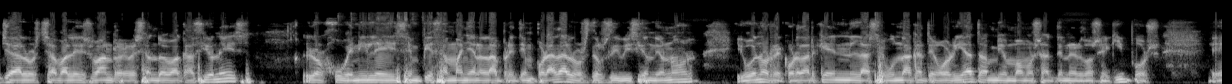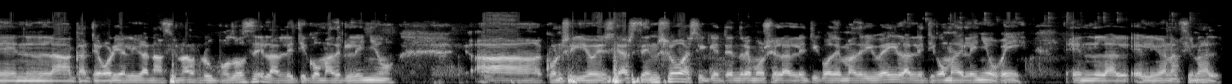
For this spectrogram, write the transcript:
ya los chavales van regresando de vacaciones, los juveniles empiezan mañana la pretemporada, los dos División de Honor. Y bueno, recordar que en la segunda categoría también vamos a tener dos equipos. En la categoría Liga Nacional Grupo 12, el Atlético Madrileño ha consiguió ese ascenso, así que tendremos el Atlético de Madrid B y el Atlético Madrileño B en la Liga Nacional.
